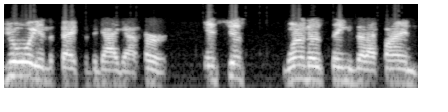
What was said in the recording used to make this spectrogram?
joy in the fact that the guy got hurt. It's just one of those things that I find,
